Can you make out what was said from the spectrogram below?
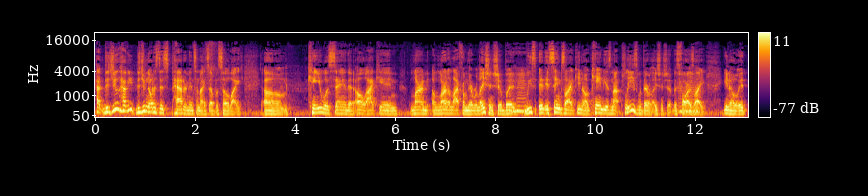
ha- did you have you did you notice this pattern in tonight's episode? Like, um, Kenya was saying that oh, I can learn uh, learn a lot from their relationship, but Mm-hmm. we it, it seems like you know Candy is not pleased with their relationship as far Mm-hmm. as like you know it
